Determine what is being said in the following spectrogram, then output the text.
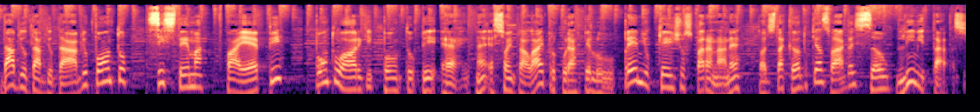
www.sistemafaep.com www.queijos.org.br, né? É só entrar lá e procurar pelo Prêmio Queijos Paraná, né? Só destacando que as vagas são limitadas.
